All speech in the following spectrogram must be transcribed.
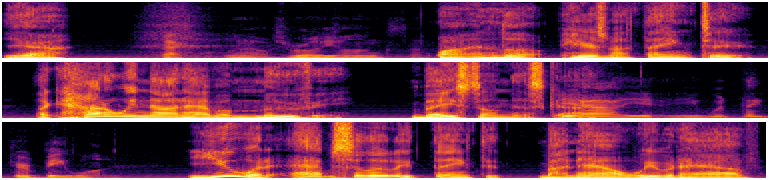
Yeah. back when I was real young. So Well, and look, here's my thing too. Like, how do we not have a movie based on this guy? yeah, you, you would think there'd be one. You would absolutely think that by now we would have.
